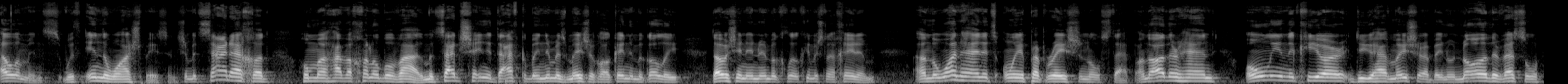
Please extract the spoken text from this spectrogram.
elements within the wash basin. On the one hand, it's only a preparational step. On the other hand, only in the kiyar do you have Moshe Rabbeinu. No other vessel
